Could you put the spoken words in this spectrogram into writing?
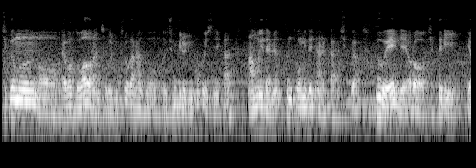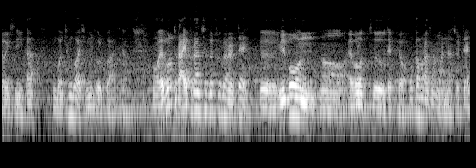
지금은 뭐 에버노트 노하우라는 책을 좀 출간하고 준비를 좀 하고 있으니까 마무리되면 큰 도움이 되지 않을까 싶고요. 그 외에 이제 여러 책들이 되어 있으니까 한번 참고하시면 좋을 것 같아요. 어, 에버노트 라이프라는 책을 출간할 때 그 일본 어, 에버노트 대표 호카무라상 만났을 때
